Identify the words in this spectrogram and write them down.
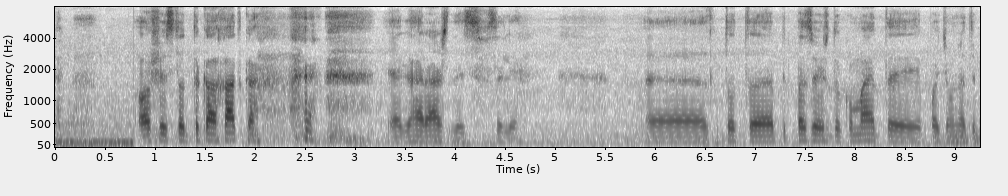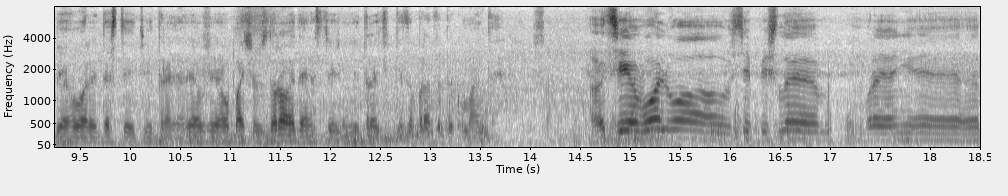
Офіс тут така хатка, як гараж десь в селі. Е, Тут е, підписуєш документи, і потім вони тобі говорять, де стоїть твій трейлер. Я вже його бачив з дороги, де він стоїть, мені треба забрати документи. Ці Volvo всі пішли в районі е,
